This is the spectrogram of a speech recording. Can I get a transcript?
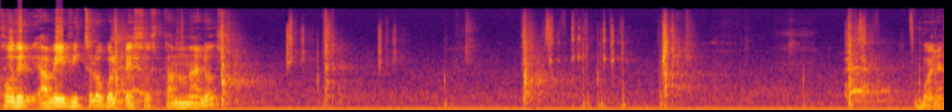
Joder, ¿habéis visto los golpes esos tan malos? Buena.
